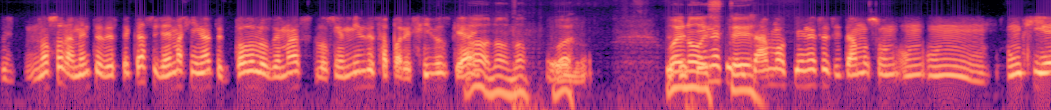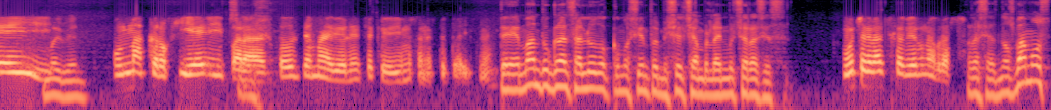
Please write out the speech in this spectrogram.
pues, no solamente de este caso ya imagínate todos los demás los cien mil desaparecidos que hay. No, no, no. Bueno, bueno ¿Qué este... necesitamos, ¿qué necesitamos un, un, un, un GIEI, Muy bien. un macro GIEI para todo el tema de violencia que vivimos en este país? ¿no? Te mando un gran saludo, como siempre, Michelle Chamberlain. Muchas gracias. Muchas gracias, Javier. Un abrazo. Gracias. Nos vamos.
